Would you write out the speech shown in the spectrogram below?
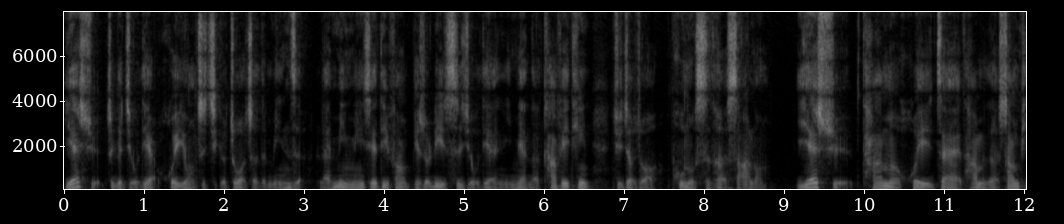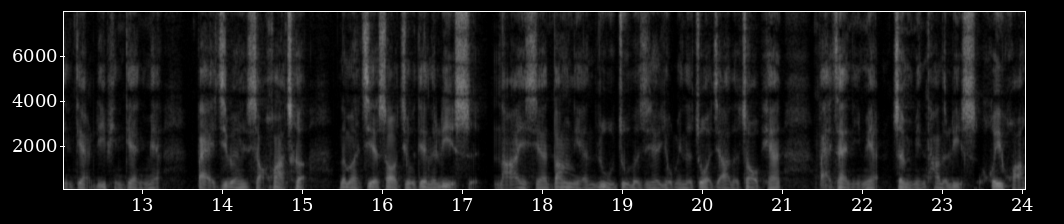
也许这个酒店会用这几个作者的名字来命名一些地方，比如说丽兹酒店里面的咖啡厅就叫做普鲁斯特沙龙。也许他们会在他们的商品店、礼品店里面摆几本小画册，那么介绍酒店的历史，拿一些当年入住的这些有名的作家的照片。摆在里面，证明它的历史辉煌，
